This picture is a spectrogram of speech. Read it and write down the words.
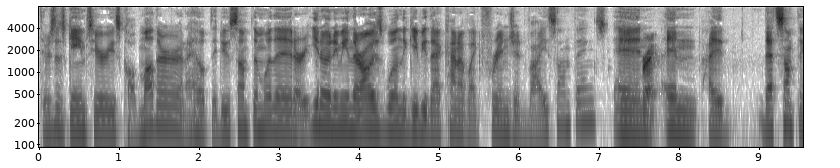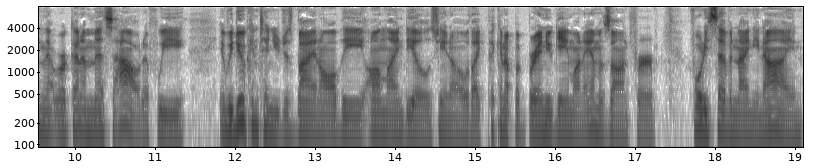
there's this game series called mother and i hope they do something with it or you know what i mean? They're always willing to give you that kind of like fringe advice on things. And Right. and i that's something that we're gonna miss out if we if we do continue just buying all the online deals, you know, like picking up a brand new game on Amazon for forty seven ninety nine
